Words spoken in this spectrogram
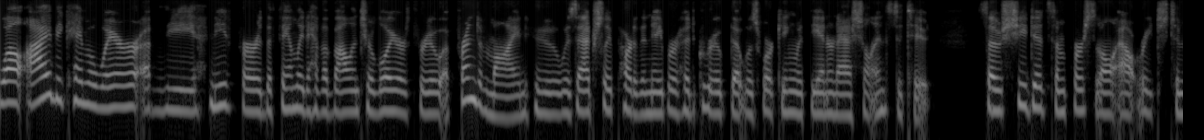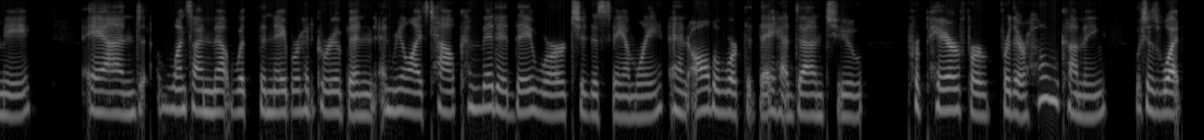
Well, I became aware of the need for the family to have a volunteer lawyer through a friend of mine who was actually part of the neighborhood group that was working with the International Institute. So she did some personal outreach to me. And once I met with the neighborhood group and, and realized how committed they were to this family and all the work that they had done to prepare for, for their homecoming, which is what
